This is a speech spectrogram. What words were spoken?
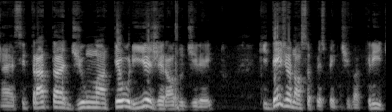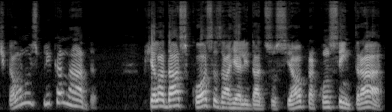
é, se trata de uma teoria geral do direito, que, desde a nossa perspectiva crítica, ela não explica nada, porque ela dá as costas à realidade social para concentrar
